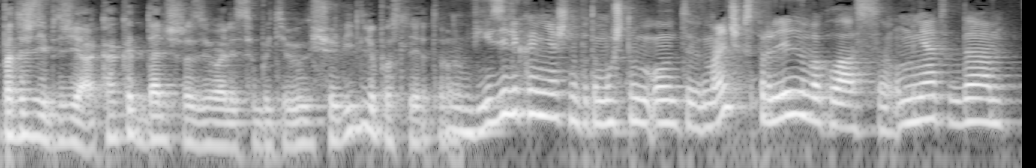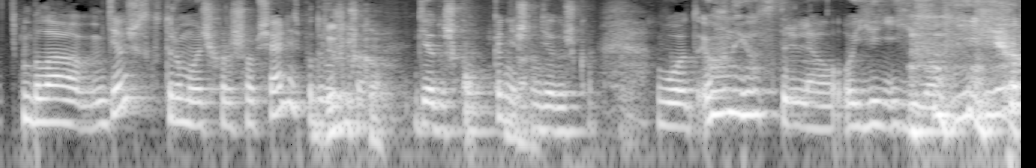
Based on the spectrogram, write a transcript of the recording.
Подожди, подожди, а как это дальше развивались события? Вы еще видели после этого? Видели, конечно, потому что он мальчик с параллельного класса. У меня тогда была девушка, с которой мы очень хорошо общались, подружка. Дедушка? Дедушка, конечно, да. дедушка. Вот, и он ее отстрелял. Ой, ее, ее.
